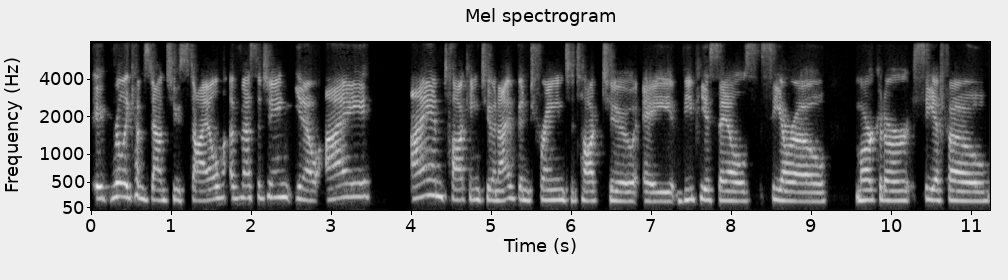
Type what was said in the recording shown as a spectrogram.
it really comes down to style of messaging. You know, I I am talking to and I've been trained to talk to a VP of sales, CRO, marketer, CFO,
